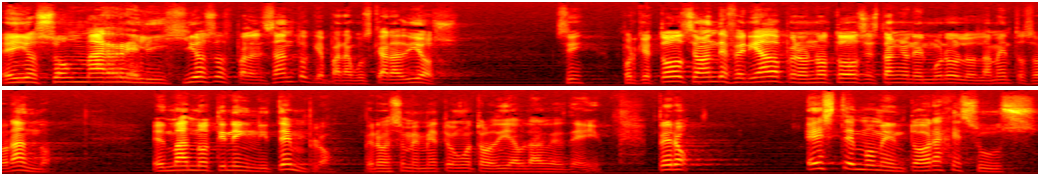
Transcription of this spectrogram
Ellos son más religiosos para el santo que para buscar a Dios, ¿sí? Porque todos se van de feriado, pero no todos están en el muro de los lamentos orando. Es más, no tienen ni templo, pero eso me meto en otro día a hablarles de ello. Pero este momento, ahora Jesús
